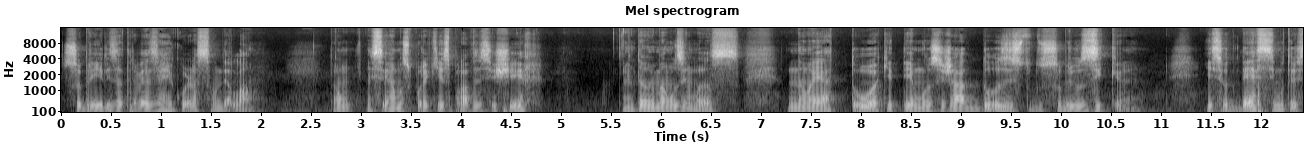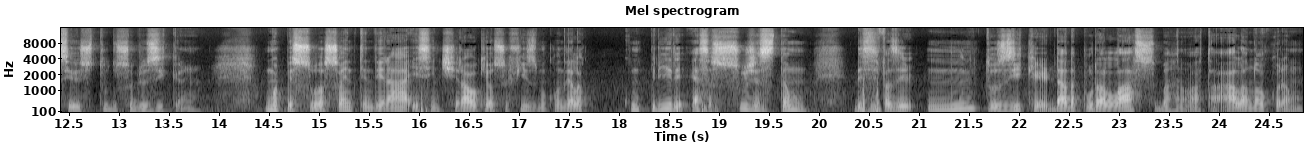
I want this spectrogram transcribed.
sobre eles através da recordação de. Então, encerramos por aqui as palavras desse Shir. Então, irmãos e irmãs, não é à toa que temos já 12 estudos sobre o Zikr. Esse é o 13 terceiro estudo sobre o Zikr. Uma pessoa só entenderá e sentirá o que é o sufismo quando ela cumprir essa sugestão de se fazer muito zikr dada por Allah subhanahu wa ta'ala no Alcorão.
